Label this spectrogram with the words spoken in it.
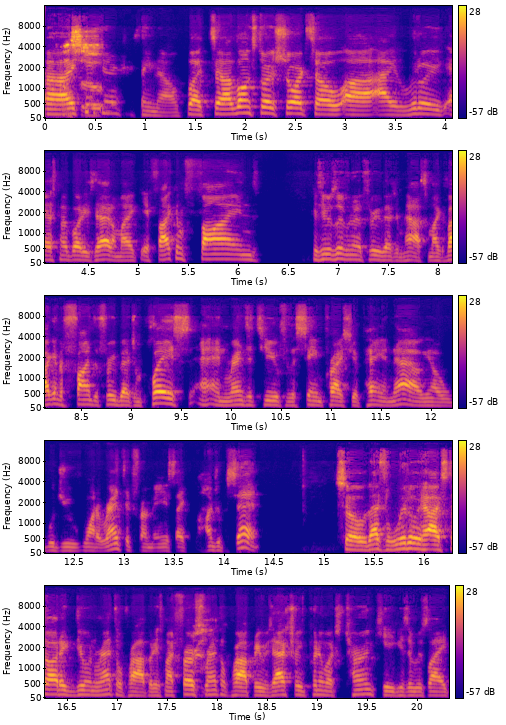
Uh, it Also- keeps it interesting though. But uh, long story short, so uh, I literally asked my buddy's dad. I'm like, if I can find, because he was living in a three bedroom house. I'm like, if I can find a three bedroom place and rent it to you for the same price you're paying now, you know, would you want to rent it from me? He's like, 100. percent So that's literally how I started doing rental properties. My first rental property was actually pretty much turnkey because it was like,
